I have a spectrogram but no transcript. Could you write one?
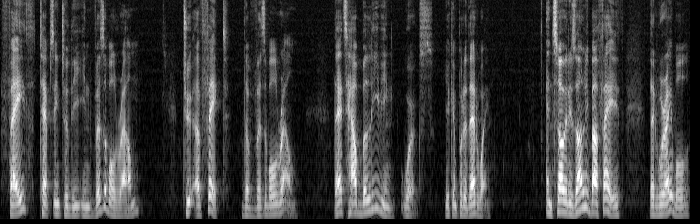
Faith taps into the invisible realm to affect the visible realm. That's how believing works. You can put it that way. And so it is only by faith that we're able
